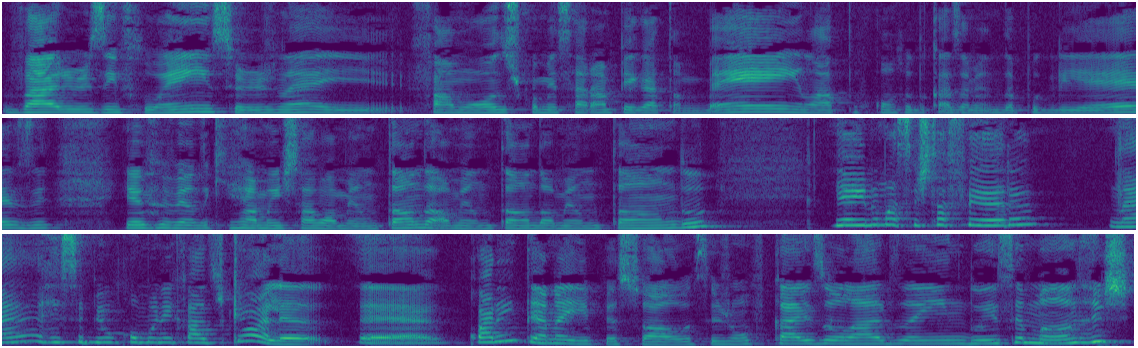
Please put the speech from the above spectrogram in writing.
vários influencers, né, e famosos começaram a pegar também, lá por conta do casamento da Pugliese. E eu fui vendo que realmente estava aumentando, aumentando, aumentando. E aí numa sexta-feira, né, recebi um comunicado de que, olha, é quarentena aí, pessoal. Vocês vão ficar isolados aí em duas semanas.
